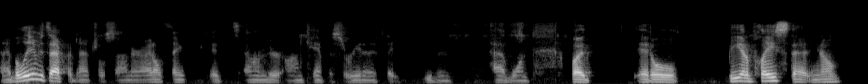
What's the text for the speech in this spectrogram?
and I believe it's at Prudential Center. I don't think it's on their on-campus arena if they even have one, but it'll be at a place that you know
